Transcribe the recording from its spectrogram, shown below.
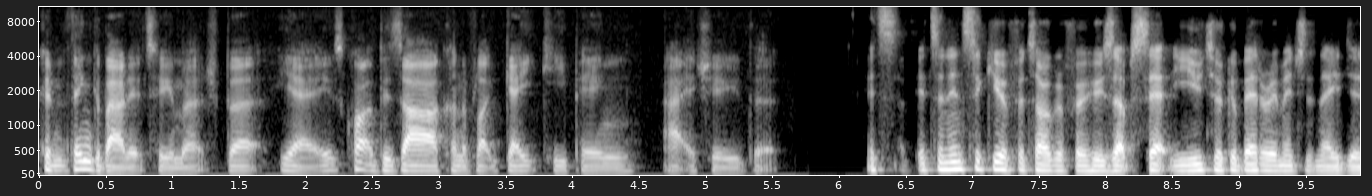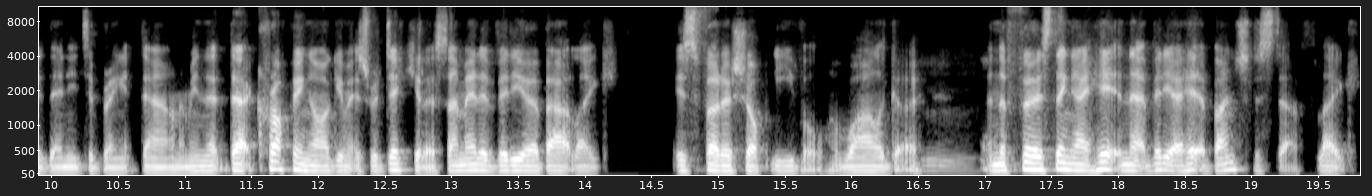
couldn't think about it too much. But yeah, it's quite a bizarre kind of like gatekeeping attitude that it's it's an insecure photographer who's upset you took a better image than they did they need to bring it down. I mean that that cropping argument is ridiculous. I made a video about like is photoshop evil a while ago? And the first thing i hit in that video i hit a bunch of stuff like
